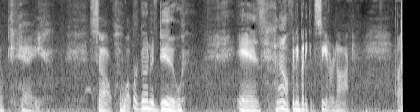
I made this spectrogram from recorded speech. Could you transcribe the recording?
Okay, so what we're going to do is, I don't know if anybody can see it or not, but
